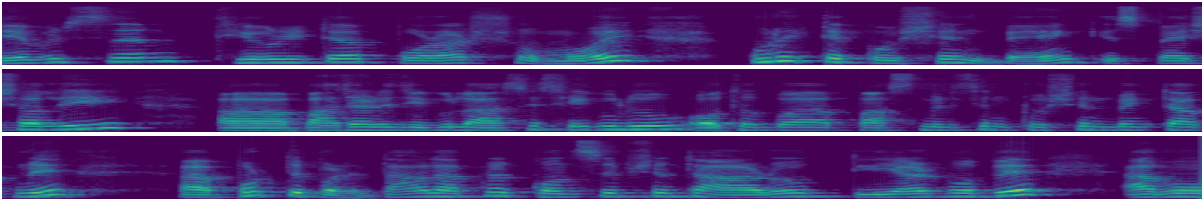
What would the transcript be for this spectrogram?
ডেভিডসন থিওরিটা পড়ার সময় কোনো একটা কোয়েশ্চেন ব্যাংক স্পেশালি বাজারে যেগুলো আছে সেগুলো অথবা পাস মেডিসিন কোয়েশ্চেন ব্যাংকটা আপনি পড়তে পারেন। তাহলে আপনার কনসেপশনটা আরও ক্লিয়ার হবে এবং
